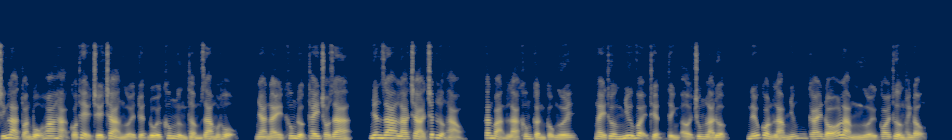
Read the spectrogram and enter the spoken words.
chính là toàn bộ hoa hạ có thể chế trả người tuyệt đối không ngừng thẩm ra một hộ, nhà này không được thay cho ra, nhân ra lá trà chất lượng hảo, căn bản là không cần cầu ngươi, ngày thường như vậy thiệt tình ở chung là được, nếu còn làm những cái đó làm người coi thường hành động,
